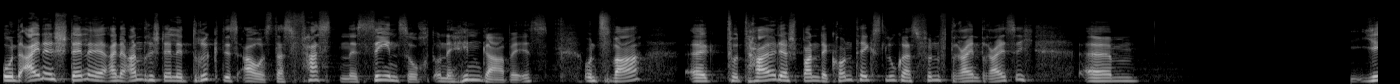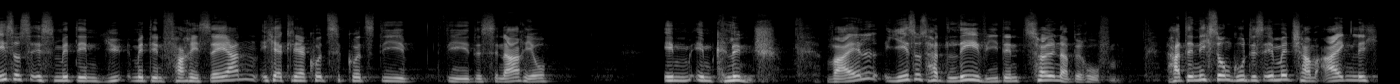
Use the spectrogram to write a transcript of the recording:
Und eine Stelle, eine andere Stelle drückt es aus, dass Fasten eine Sehnsucht und eine Hingabe ist. Und zwar äh, total der spannende Kontext, Lukas 5, 33. Ähm, Jesus ist mit den, mit den Pharisäern, ich erkläre kurz, kurz die, die, das Szenario, im, im Clinch, weil Jesus hat Levi, den Zöllner, berufen. Hatte nicht so ein gutes Image, haben eigentlich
